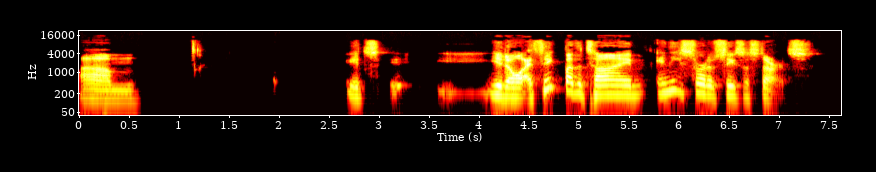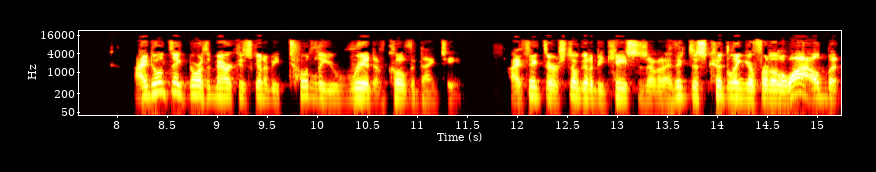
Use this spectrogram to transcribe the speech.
um, it's you know i think by the time any sort of season starts i don't think north america is going to be totally rid of covid-19 i think there are still going to be cases of it. I think this could linger for a little while but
